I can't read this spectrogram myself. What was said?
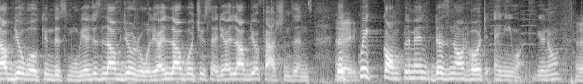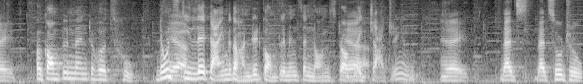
loved your work in this movie. I just loved your role here. I love what you said here. I loved your fashion sense. That Right. quick compliment does not hurt anyone. You know, right? a compliment hurts who? Don't Yeah. steal their time with a hundred compliments and non-stop Yeah. like chattering. Right. That's that's so true.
